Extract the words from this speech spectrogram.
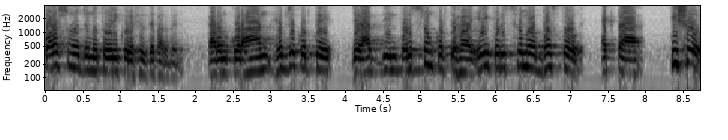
পড়াশোনার জন্য তৈরি করে ফেলতে পারবেন। কারণ কোরআন হেফজ করতে যে রাত দিন পরিশ্রম করতে হয়, এই পরিশ্রমে অভ্যস্ত একটা কিশোর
